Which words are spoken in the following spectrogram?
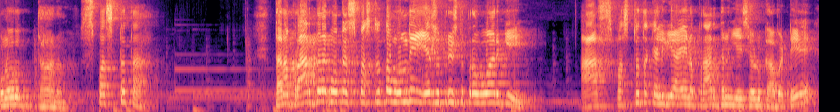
పునరుద్ధానం స్పష్టత. తన ప్రార్థనకు ఒక స్పష్టత ఉంది యేసుక్రీస్తు ప్రభువారికి. ఆ స్పష్టత కలిగి ఆయన ప్రార్థన చేశాడు కాబట్టే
